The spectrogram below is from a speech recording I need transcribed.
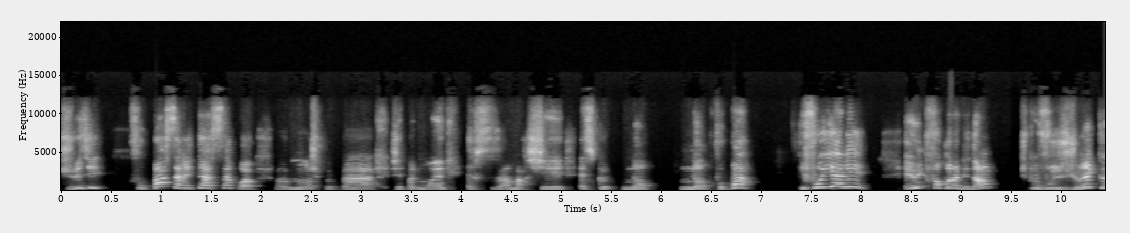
je lui ai dit, faut pas s'arrêter à ça, quoi. Euh, non, je peux pas, j'ai pas de moyens. Est-ce que ça va marcher? Est-ce que. Non, non, faut pas. Il faut y aller. Et une fois qu'on est dedans, je peux vous jurer que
